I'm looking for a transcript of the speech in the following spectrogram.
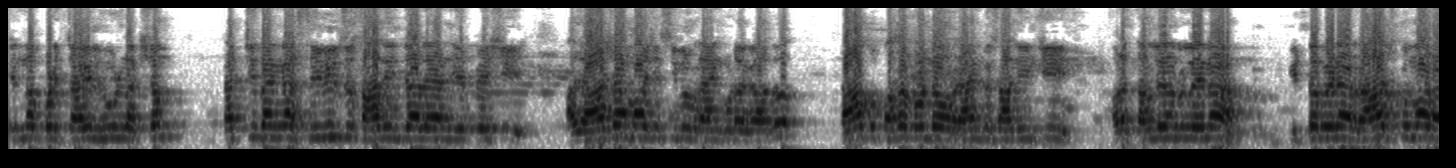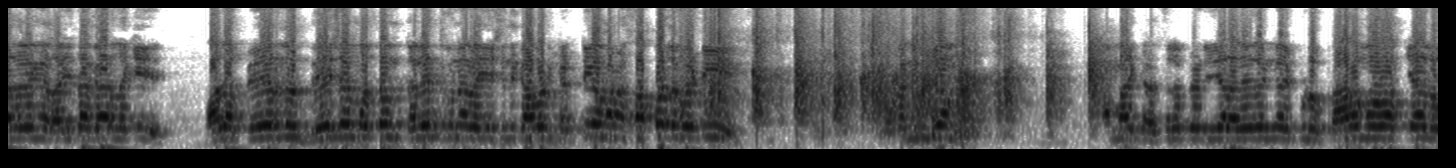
చిన్నప్పటి చైల్డ్హుడ్ లక్ష్యం. ఖచ్చితంగా సివిల్స్ సాధించాలి అని చెప్పేసి అది ఆషామాషి సివిల్ ర్యాంక్ కూడా కాదు టాప్ పదకొండవ ర్యాంకు సాధించి వాళ్ళ తల్లిదండ్రులైన ఇట్టబడిన రాజ్ కుమార్ అదేవిధంగా రజిత గారులకి వాళ్ళ పేరును దేశం మొత్తం తలెత్తుకునేలా చేసింది కాబట్టి గట్టిగా మనం సపోర్ట్లు పెట్టి ఒక నిమిషం అమ్మాయికి సెలబ్రేట్ చేయాలి. అదేవిధంగా ఇప్పుడు ప్రారంభ వాక్యాలు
